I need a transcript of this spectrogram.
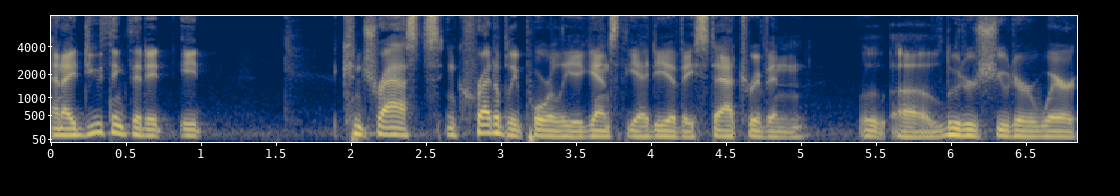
And I do think that it it contrasts incredibly poorly against the idea of a stat driven uh, looter shooter where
